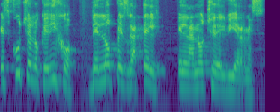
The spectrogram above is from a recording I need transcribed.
escuche lo que dijo de López Gatel en la noche del viernes.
